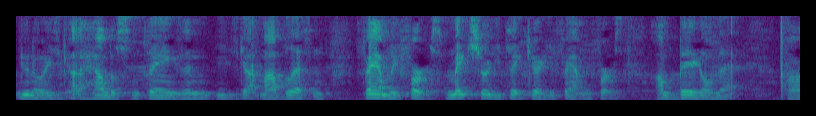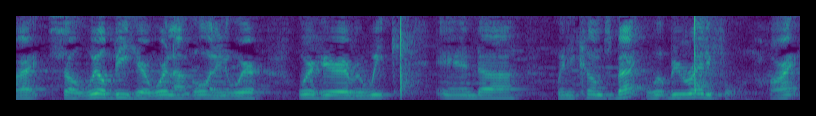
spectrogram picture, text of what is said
you know, he's got to handle some things and he's got my blessing. Family first. Make sure you take care of your family first. I'm big on that. All right. So we'll be here. We're not going anywhere. We're here every week. And uh, when he comes back, we'll be ready for him. All right.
